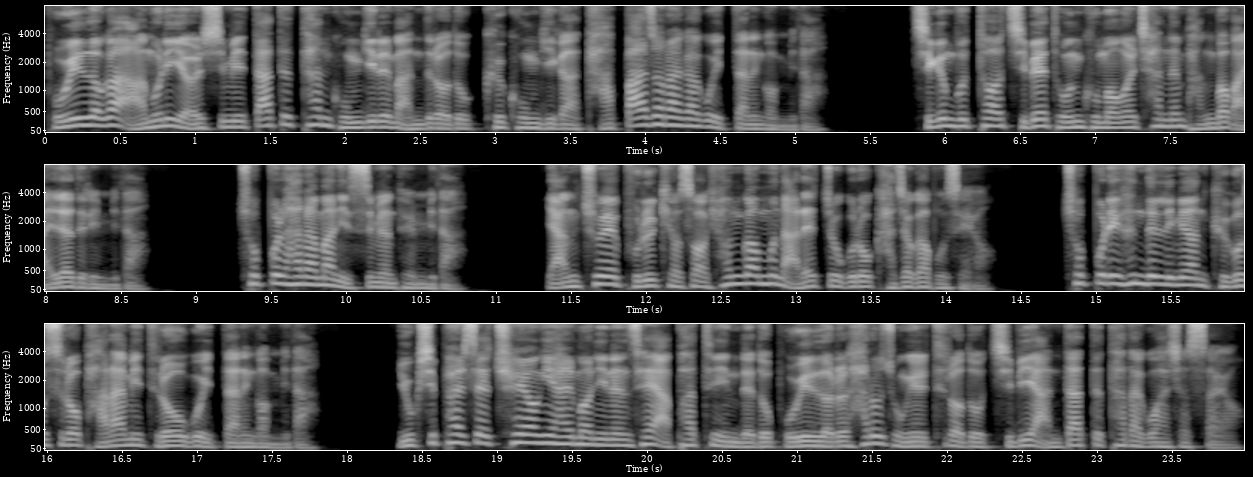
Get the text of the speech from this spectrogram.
보일러가 아무리 열심히 따뜻한 공기를 만들어도 그 공기가 다 빠져나가고 있다는 겁니다. 지금부터 집에 돈 구멍을 찾는 방법 알려드립니다. 촛불 하나만 있으면 됩니다. 양초에 불을 켜서 현관문 아래쪽으로 가져가 보세요. 촛불이 흔들리면 그곳으로 바람이 들어오고 있다는 겁니다. 68세 최영희 할머니는 새 아파트인데도 보일러를 하루 종일 틀어도 집이 안 따뜻하다고 하셨어요.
